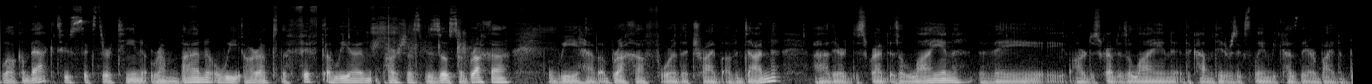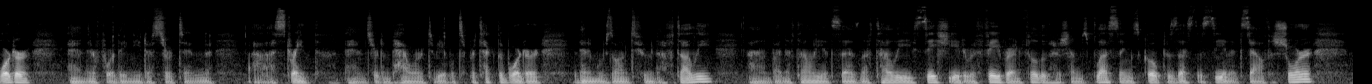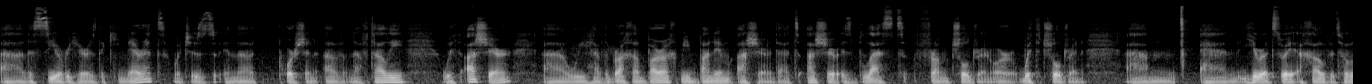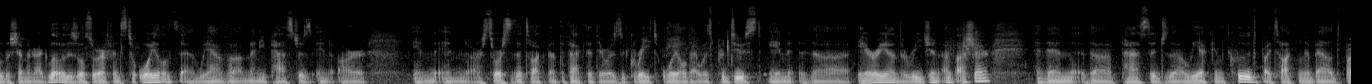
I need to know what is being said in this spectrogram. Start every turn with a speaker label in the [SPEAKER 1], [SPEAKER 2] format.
[SPEAKER 1] Welcome back to 613 Ramban. We are up to the fifth Aliyah in Parshas V'zos Habracha. We have a bracha for the tribe of Dan. Uh, they're described as a lion. They are described as a lion, the commentators explain, because they are by the border, and therefore they need a certain uh, strength and certain power to be able to protect the border. And then it moves on to Naphtali. Uh, by Naphtali, it says, Naphtali, satiated with favor and filled with Hashem's blessings, go possess the sea and its south shore. Uh, the sea over here is the Kinneret, which is in the portion of Naphtali. With Asher, uh, we have the bracha Baruch mi banim Asher, that Asher is blessed from children or with children. Um, and Yiratzoi Achav V'tov B'Shem Raglo. There's also reference to oil. And we have uh, many passages in our in, in our sources that talk about the fact that there was a great oil that was produced in the area, in the region of Asher. And then the passage, the Aliyah concludes by talking about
